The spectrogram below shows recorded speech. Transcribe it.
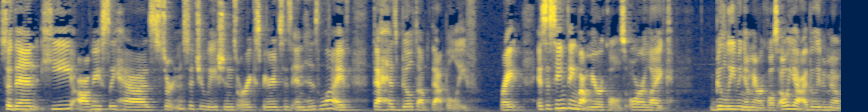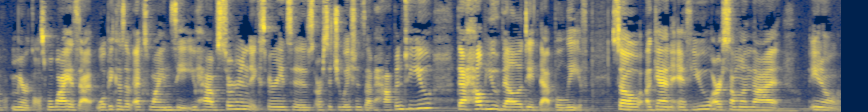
so then he obviously has certain situations or experiences in his life that has built up that belief right it's the same thing about miracles or like believing in miracles. Oh, yeah, I believe in miracles. Well, why is that? Well, because of X, Y, and Z. You have certain experiences or situations that have happened to you that help you validate that belief. So, again, if you are someone that you know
